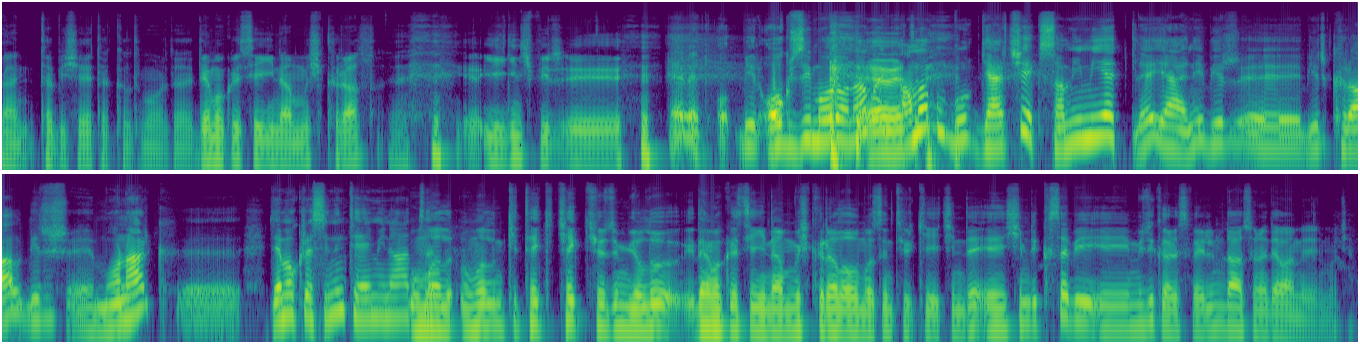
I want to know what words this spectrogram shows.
Ben tabii şeye takıldım orada. Demokrasiye inanmış kral. İlginç bir... E... evet bir oksimoron ama, evet. ama bu, bu gerçek samimiyetle yani bir e, bir kral, bir e, monark e, demokrasinin teminatı. Umalım, umalım ki tek tek çözüm yolu demokrasiye inanmış kral olmasın Türkiye içinde. E, şimdi kısa bir e, müzik arası verelim daha sonra devam edelim hocam.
